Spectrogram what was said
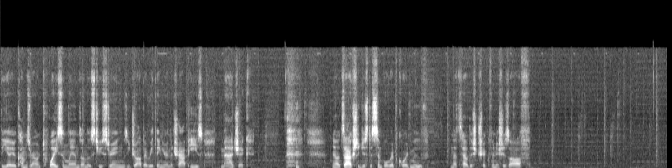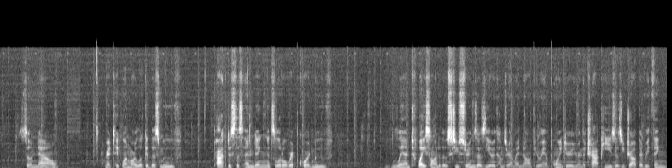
The yo-yo comes around twice and lands on those two strings, you drop everything, you're in the trapeze. Magic! now it's actually just a simple ripcord move. And that's how this trick finishes off. So now, we're going to take one more look at this move. Practice this ending. It's a little ripcord move. Land twice onto those two strings as the yo comes around my non-throw hand pointer. You're in the trapeze as you drop everything.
